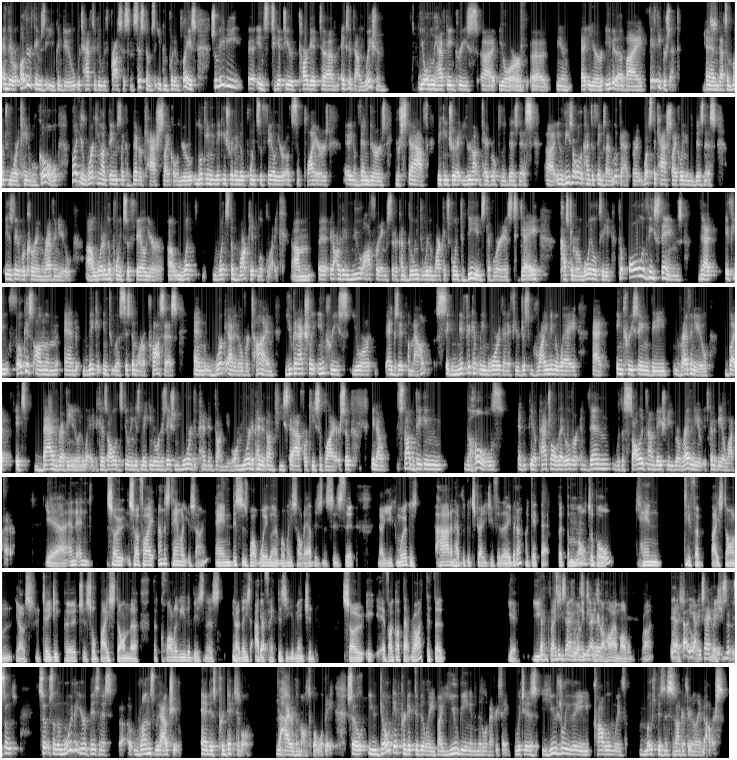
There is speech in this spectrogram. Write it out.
And there are other things that you can do, which have to do with process and systems that you can put in place. So maybe uh, to get to your target um, exit valuation, you only have to increase uh, your uh, you know your EBITDA by fifty percent. Yes. And that's a much more attainable goal. But you're working on things like a better cash cycle. You're looking making sure there are no points of failure of suppliers, uh, you know, vendors, your staff, making sure that you're not integral to the business. Uh, you know, these are all the kinds of things I look at. Right? What's the cash cycling in the business? Is there recurring revenue? Uh, what are the points of failure? Uh, what what's the market look like? Um, uh, are there new offerings that are kind of going to where the market's going to be instead of where it is today? Customer loyalty. They're all of these things that if you focus on them and make it into a system or a process and work at it over time, you can actually increase your exit amount significantly more than if you're just grinding away at increasing the revenue but it's bad revenue in a way because all it's doing is making the organization more dependent on you or more dependent on key staff or key suppliers. So, you know, stop digging the holes and you know patch all that over and then with a solid foundation you grow revenue it's going to be a lot better yeah and and so so if i understand what you're saying and this is what we learned when we sold our business is that you know you can work as hard and have the good strategy for the ebitda i get that but the mm-hmm. multiple can differ based on you know strategic purchase or based on the the quality of the business you know these other yep. factors that you mentioned so if i got that right that the yeah you that's basically exactly, what you want to exactly get is right. a higher model right yeah, uh, yeah exactly so, so so so the more that your business uh, runs without you and is predictable the higher the multiple will be. So you don't get predictability by you being in the middle of everything, which is usually the problem with most businesses under $3 million.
